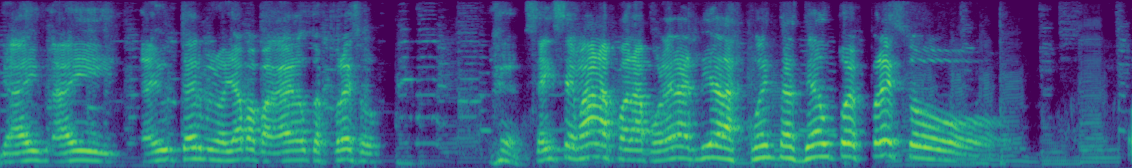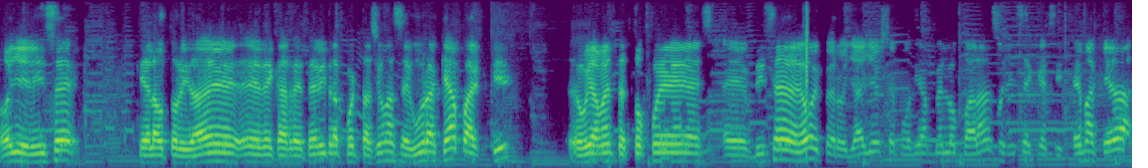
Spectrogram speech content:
ya hay, hay, hay un término ya para pagar el autoexpreso Seis semanas para poner al día las cuentas de AutoExpreso. Oye, dice que la autoridad de, carretera y transportación asegura que a partir, obviamente esto fue, eh, dice de hoy, pero ya ayer se podían ver los balances, dice que el sistema queda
